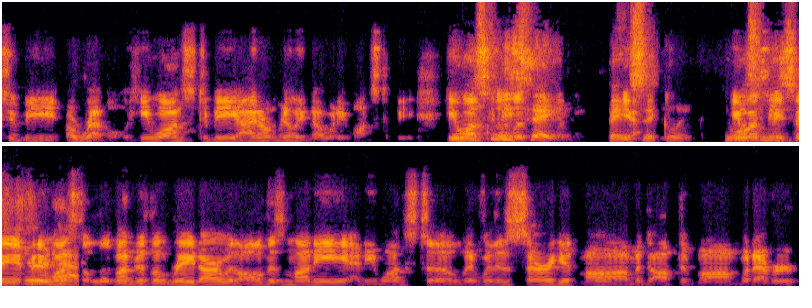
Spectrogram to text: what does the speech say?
to be a rebel. He wants to be, I don't really know what he wants to be. He, he wants, wants, to, be safe, basically. Yeah. He, he, wants, to be, safe and he wants to live under the radar with all of his money and he wants to live with his surrogate mom, adoptive mom, whatever.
